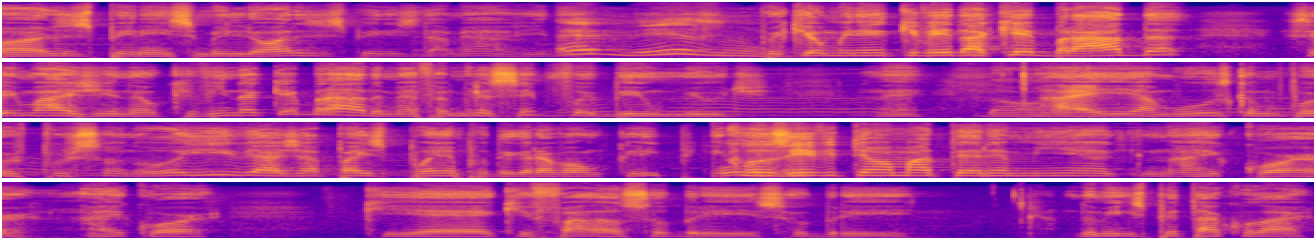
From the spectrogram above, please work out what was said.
Maiores experiências, melhores experiências da minha vida. É mesmo? Porque o menino que veio da quebrada, você imagina, o que vim da quebrada, minha família sempre foi bem humilde, né? Aí a música me proporcionou ir viajar pra Espanha, poder gravar um clipe. Inclusive tem uma matéria minha na Record, na Record, que é que fala sobre sobre Domingo Espetacular.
